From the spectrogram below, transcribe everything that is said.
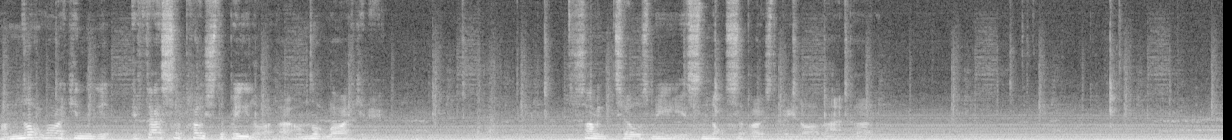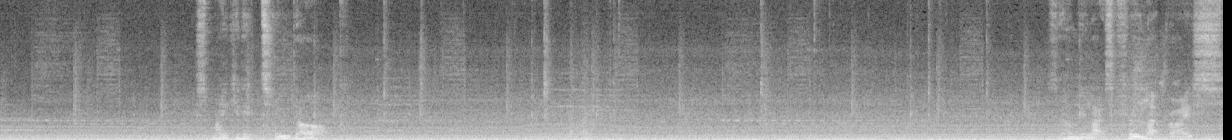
I'm not liking it. If that's supposed to be like that, I'm not liking it. Something tells me it's not supposed to be like that, but... making it too dark. It's only like a three lap race.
